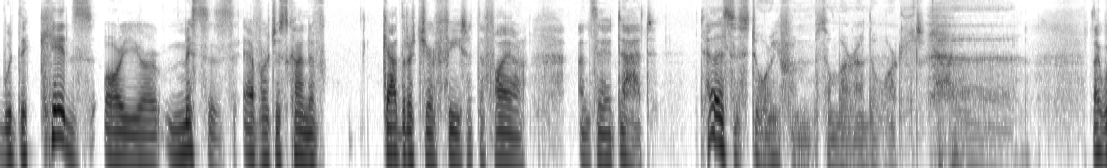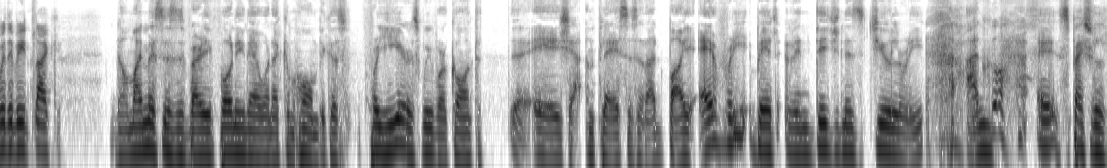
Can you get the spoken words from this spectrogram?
would the kids or your missus ever just kind of gather at your feet at the fire and say, "Dad, tell us a story from somewhere around the world"? like, would it be like? no, my missus is very funny now when I come home because for years we were going to uh, Asia and places and I'd buy every bit of indigenous jewellery and uh, special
